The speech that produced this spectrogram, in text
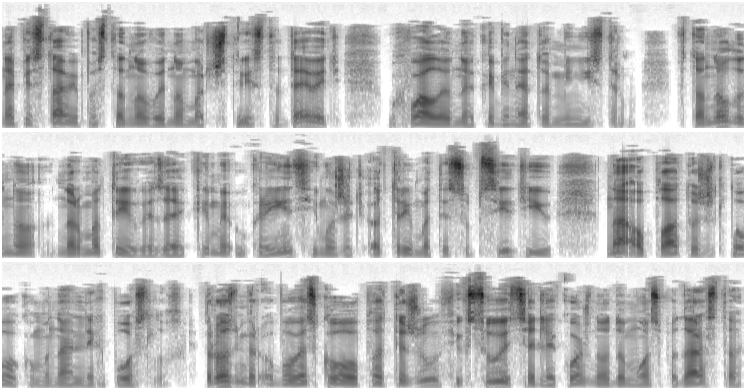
на підставі постанови номер 409, ухваленої Кабінетом міністром, встановлено нормативи, за якими українці можуть отримати субсидію на оплату житлово-комунальних послуг. Розмір обов'язкового платежу фіксується для кожного домогосподарства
